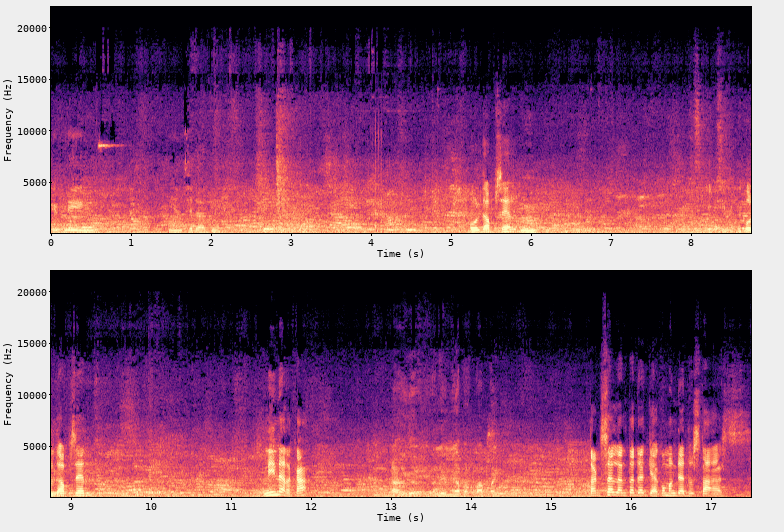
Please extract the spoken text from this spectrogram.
Evening. Yan si daddy. Hold up sir. Hold up sir. Nina na ka? Nalinya pa papay. Tagsa lang tadad kaya ako magdados taas.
